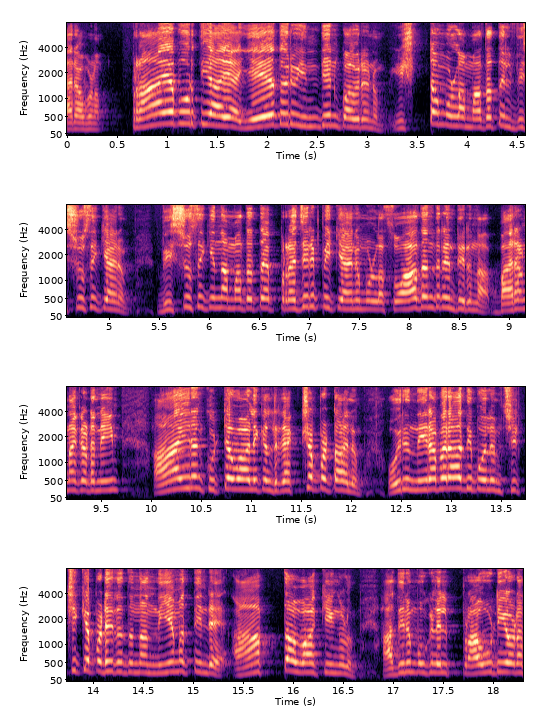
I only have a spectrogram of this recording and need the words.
ആരോപണം. പ്രായപൂർത്തിയായ ഏതൊരു ഇന്ത്യൻ പൗരനും ഇഷ്ടമുള്ള മതത്തിൽ വിശ്വസിക്കാനും വിശ്വസിക്കുന്ന മതത്തെ പ്രചരിപ്പിക്കാനുമുള്ള സ്വാതന്ത്ര്യം തരുന്ന ഭരണഘടനയും ആയിരം കുറ്റവാളികൾ രക്ഷപ്പെട്ടാലും ഒരു നിരപരാധി പോലും ശിക്ഷിക്കപ്പെടരുതെന്ന നിയമത്തിന്റെ ആപ്തവാക്യങ്ങളും അതിനു മുകളിൽ പ്രൗഢിയോടെ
